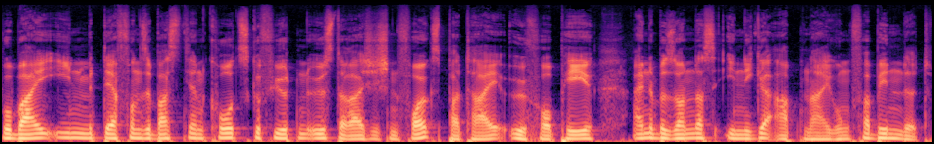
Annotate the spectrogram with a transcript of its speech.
wobei ihn mit der von Sebastian Kurz geführten Österreichischen Volkspartei ÖVP eine besonders innige Abneigung verbindet.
